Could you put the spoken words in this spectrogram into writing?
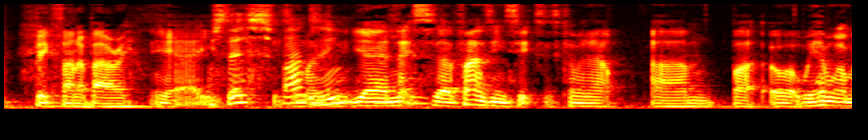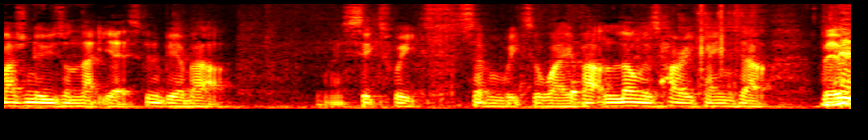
Big fan of Barry. yeah, What's this? it's amazing. Fanzine? Yeah, next uh, fanzine six is coming out, um, but uh, we haven't got much news on that yet. It's going to be about you know, six weeks, seven weeks away, about as long as Hurricane's out. But it'll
